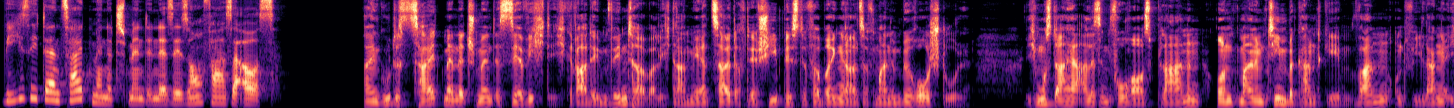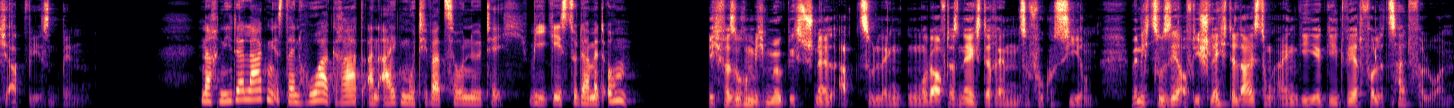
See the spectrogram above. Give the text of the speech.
Wie sieht dein Zeitmanagement in der Saisonphase aus? Ein gutes Zeitmanagement ist sehr wichtig, gerade im Winter, weil ich da mehr Zeit auf der Skipiste verbringe als auf meinem Bürostuhl. Ich muss daher alles im Voraus planen und meinem Team bekannt geben, wann und wie lange ich abwesend bin. Nach Niederlagen ist ein hoher Grad an Eigenmotivation nötig. Wie gehst du damit um? Ich versuche mich möglichst schnell abzulenken oder auf das nächste Rennen zu fokussieren. Wenn ich zu sehr auf die schlechte Leistung eingehe, geht wertvolle Zeit verloren.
